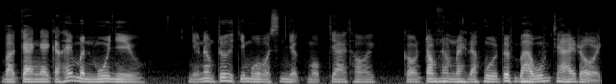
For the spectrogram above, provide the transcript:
Và càng ngày càng thấy mình mua nhiều. Những năm trước thì chỉ mua vào sinh nhật một chai thôi. Còn trong năm nay đã mua tới ba bốn chai rồi.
